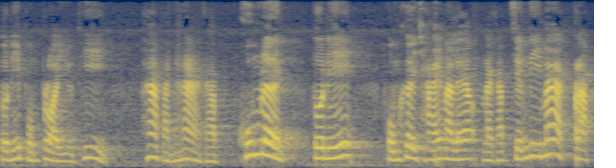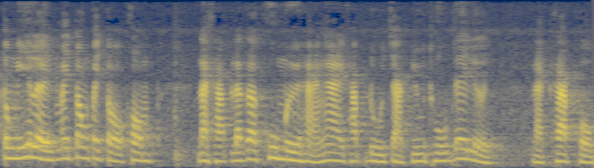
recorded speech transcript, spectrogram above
ตัวนี้ผมปล่อยอยู่ที่ 5,500 ครับ คุ้มเลย ตัวนี้ผมเคยใช้มาแล้วนะครับ เสียงดีมากปรับตรงนี้เลยไม่ต้องไปต่อคอมนะครับ แล้วก็คู่มือหาง่ายครับ ดูจาก YouTube ได้เลย นะครับผม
